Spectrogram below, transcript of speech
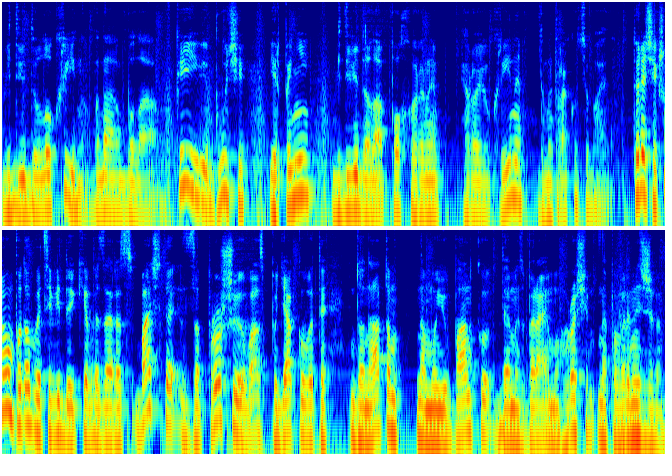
відвідувала Україну. Вона була в Києві, Бучі, Ірпені, відвідала похорони Героя України Дмитра Коцюбайла. До речі, якщо вам подобається відео, яке ви зараз бачите, запрошую вас подякувати донатом на мою банку, де ми збираємо гроші на повернення живим.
